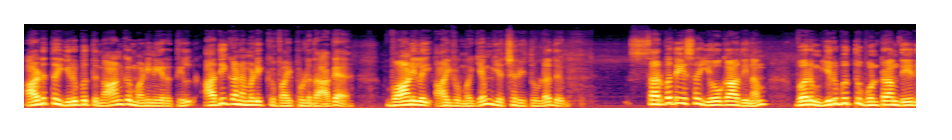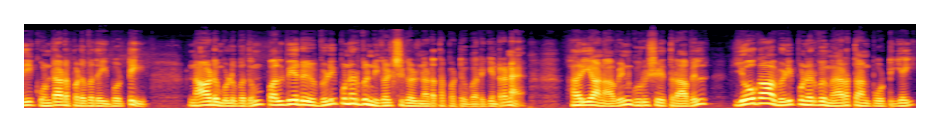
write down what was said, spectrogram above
அடுத்த இருபத்தி நான்கு மணி நேரத்தில் அதிகனமழைக்கு வாய்ப்புள்ளதாக வானிலை ஆய்வு மையம் எச்சரித்துள்ளது. சர்வதேச யோகா தினம் வரும் இருபத்தி ஒன்றாம் தேதி கொண்டாடப்படுவதை ஒட்டி நாடு முழுவதும் பல்வேறு விழிப்புணர்வு நிகழ்ச்சிகள் நடத்தப்பட்டு வருகின்றன. ஹரியானாவின் குருஷேத்ராவில் யோகா விழிப்புணர்வு மாரத்தான் போட்டியை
